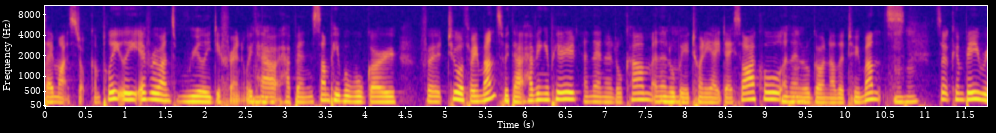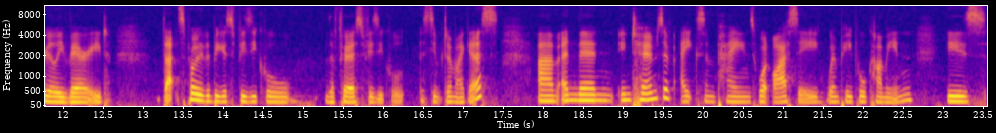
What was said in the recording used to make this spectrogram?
they might stop completely. Everyone's really different with how Mhm. it happens. Some people will go for two or three months without having a period, and then it'll come, and then Mhm. it'll be a 28 day cycle, and then Mhm. it'll go another two months. hmm So it can be really varied. That's probably the biggest physical, the first physical symptom, I guess. Um, and then in terms of aches and pains, what I see when people come in is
